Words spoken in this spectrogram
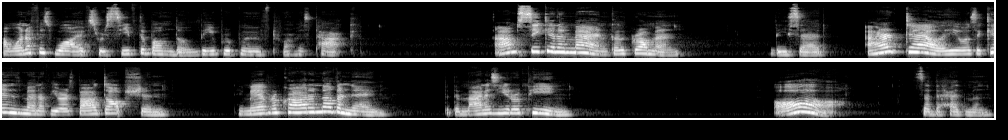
and one of his wives received the bundle Lee removed from his pack. I'm seeking a man called Grumman, Lee said. I heard tell he was a kinsman of yours by adoption. He may have acquired another name, but the man is European. Ah, said the headman,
